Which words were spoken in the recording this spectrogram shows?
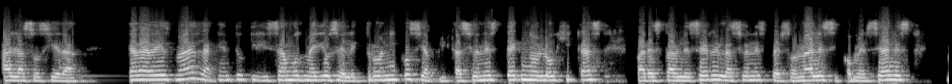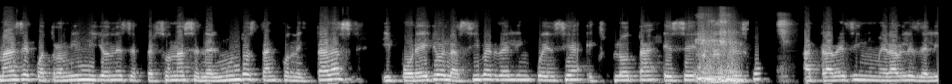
a la sociedad. Cada vez más la gente utilizamos medios electrónicos y aplicaciones tecnológicas para establecer relaciones personales y comerciales. Más de cuatro mil millones de personas en el mundo están conectadas y por ello la ciberdelincuencia explota ese universo a través de innumerables delitos.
